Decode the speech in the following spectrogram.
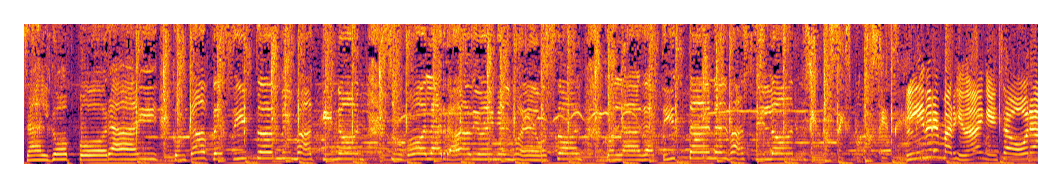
Salgo por ahí, con cafecito en mi maquinón. Subo la radio en el nuevo sol, con la gatita en el vacilón. Líder en variedad en esta hora.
